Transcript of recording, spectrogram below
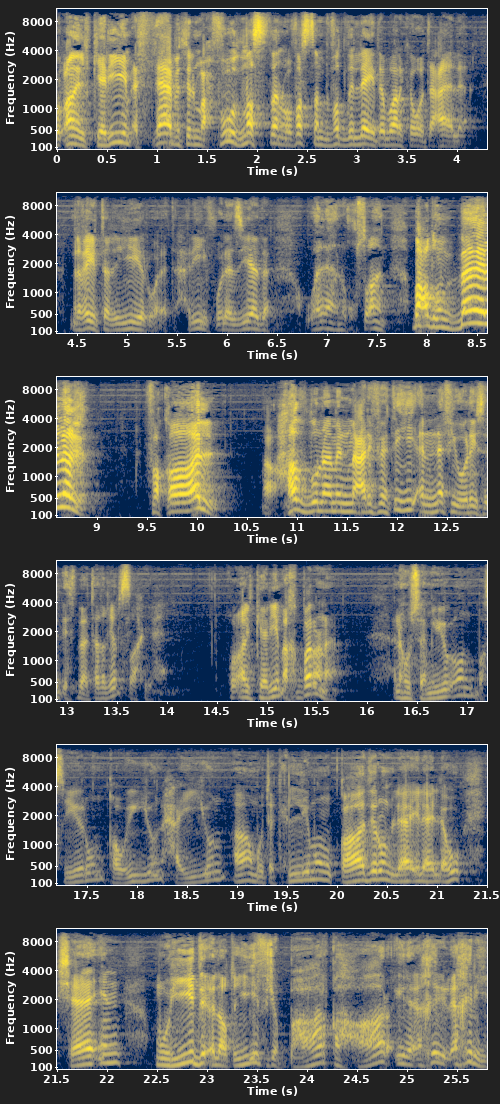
القرآن الكريم الثابت المحفوظ نصا وفصا بفضل الله تبارك وتعالى من غير تغيير ولا تحريف ولا زيادة ولا نقصان. بعضهم بالغ فقال حظنا من معرفته النفي وليس الإثبات هذا غير صحيح. القرآن الكريم أخبرنا أنه سميع بصير قوي حي آه متكلم قادر لا إله إلا هو شائن مريد لطيف جبار قهار إلى آخره إلى آخره.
